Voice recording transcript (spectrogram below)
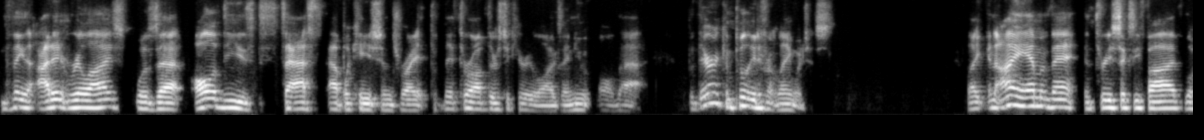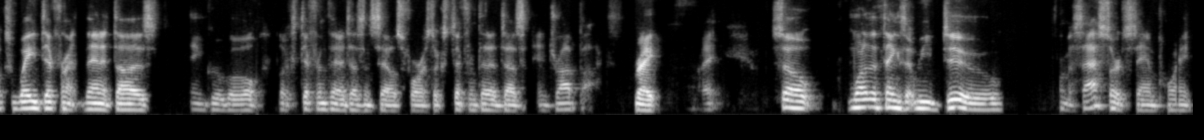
the thing that I didn't realize was that all of these SaaS applications, right, they throw off their security logs. I knew all that, but they're in completely different languages. Like an IAM event in 365 looks way different than it does in Google, looks different than it does in Salesforce, looks different than it does in Dropbox. Right. Right. So one of the things that we do from a SaaS search standpoint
